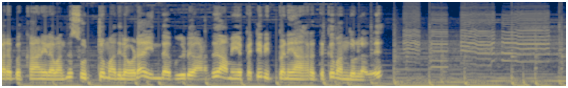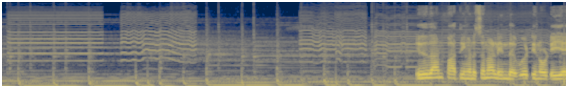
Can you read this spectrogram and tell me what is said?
பரப்பு காணில வந்து சுற்று மதிலோட இந்த வீடு ஆனது அமையப்பெற்று விற்பனை ஆகிறதுக்கு வந்துள்ளது. இதுதான் பார்த்தீங்கன்னு சொன்னால் இந்த வீட்டினுடைய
